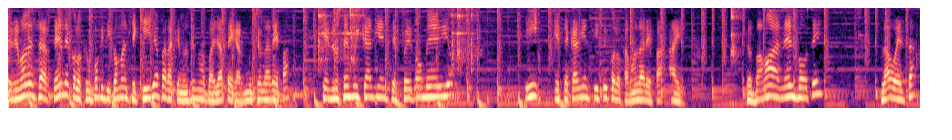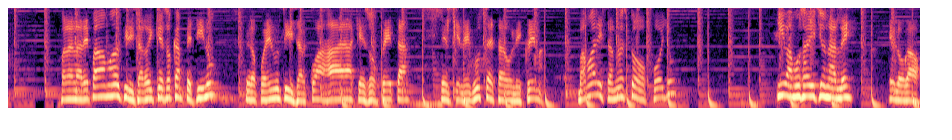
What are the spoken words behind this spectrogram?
Tenemos el sartén, le coloqué un poquitico de mantequilla para que no se nos vaya a pegar mucho la arepa. Que no esté muy caliente, fuego medio y que esté calientito y colocamos la arepa ahí. Entonces vamos a darle el bote, la vuelta. Para la arepa vamos a utilizar hoy queso campesino, pero pueden utilizar cuajada, queso feta, el que le gusta esta doble crema. Vamos a alistar nuestro pollo y vamos a adicionarle el hogado.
